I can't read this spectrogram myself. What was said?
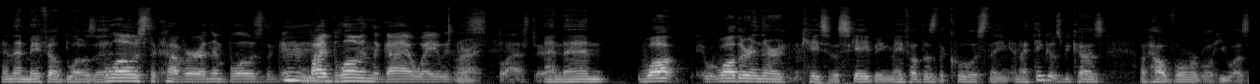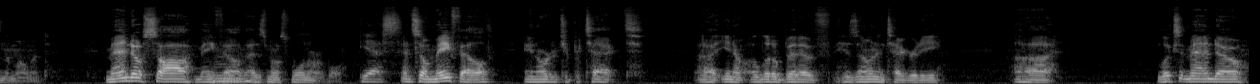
And then Mayfeld blows it, blows the cover and then blows the guy by blowing the guy away with his right. blaster. and then while while they're in their case of escaping, Mayfeld does the coolest thing, and I think it was because of how vulnerable he was in the moment. Mando saw Mayfeld Mhm. at his most vulnerable, yes. and so Mayfeld, in order to protect, uh, you know, a little bit of his own integrity, uh, looks at Mando,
